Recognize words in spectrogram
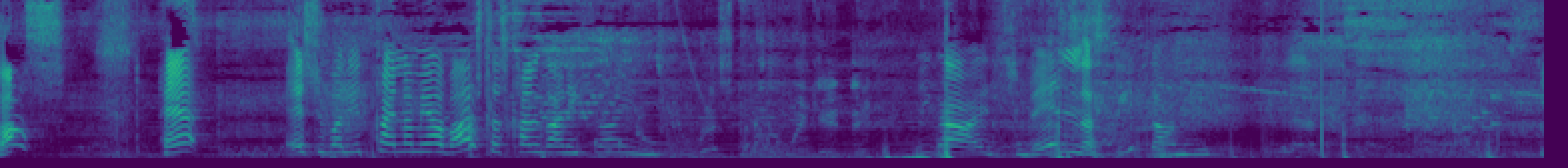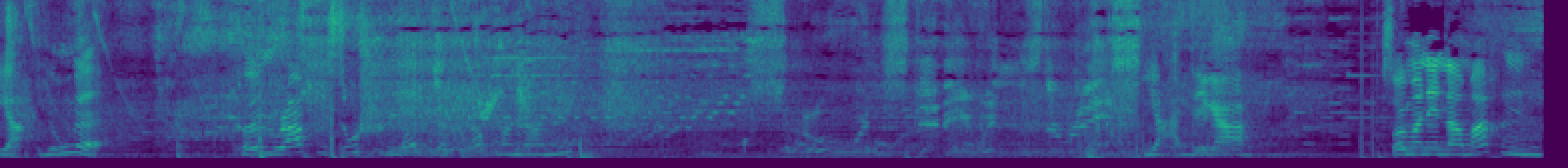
Was? Hä? Es überlebt keiner mehr. Was? Das kann gar nicht sein. Digga, als wenn. Das geht gar nicht. Ja, Junge. Köln Ruff ist so schlecht, das glaubt man gar nicht. Ja, Digga. Was soll man denn da machen?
